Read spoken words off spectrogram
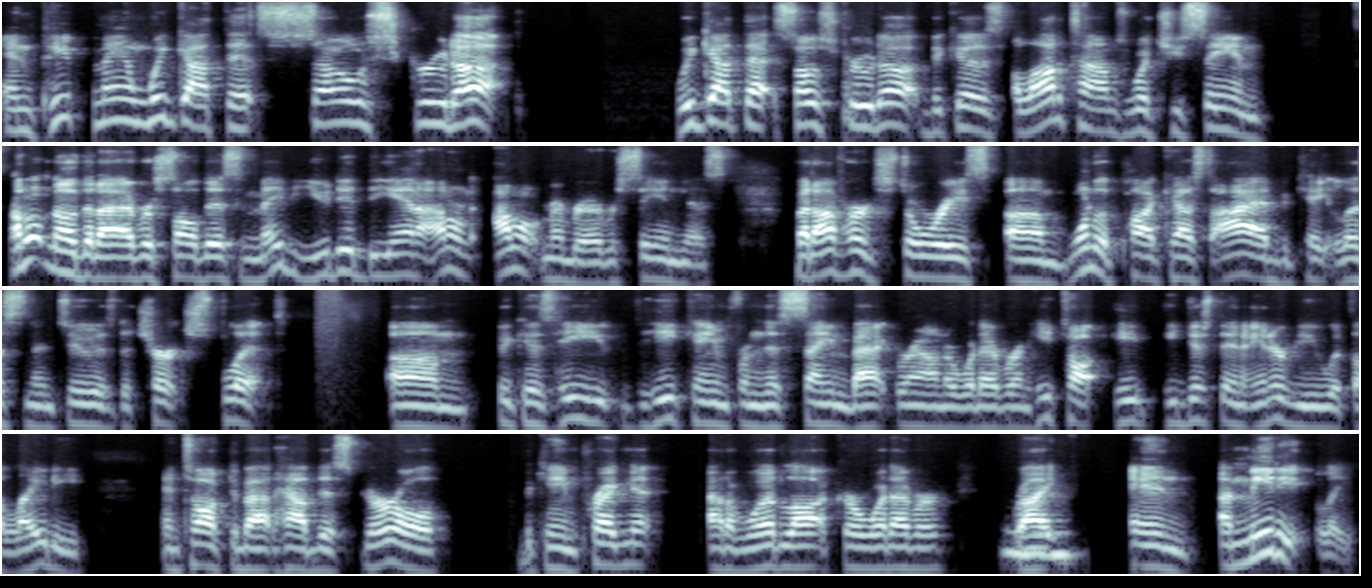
And people man we got that so screwed up. We got that so screwed up because a lot of times what you see and i don't know that i ever saw this and maybe you did deanna i don't i don't remember ever seeing this but i've heard stories um, one of the podcasts i advocate listening to is the church split um, because he he came from this same background or whatever and he talked he, he just did an interview with a lady and talked about how this girl became pregnant out of wedlock or whatever right? And immediately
